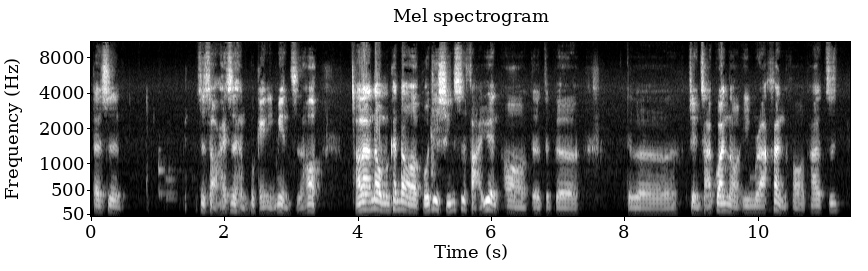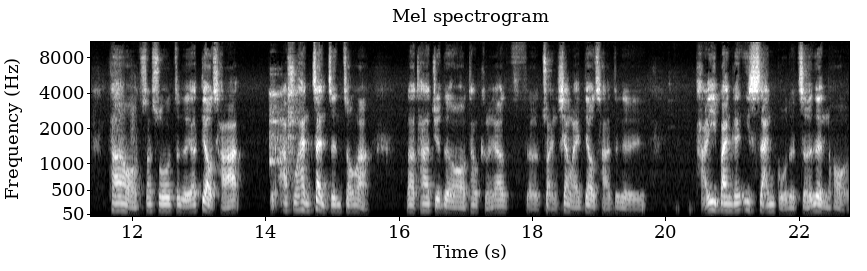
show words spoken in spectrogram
但是至少还是很不给你面子哈。好了，那我们看到国际刑事法院哦的这个这个检察官哦，Imran Khan 哦，他之他哦他说这个要调查阿富汗战争中啊，那他觉得哦，他可能要呃转向来调查这个。塔利班跟伊斯兰国的责任哈，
